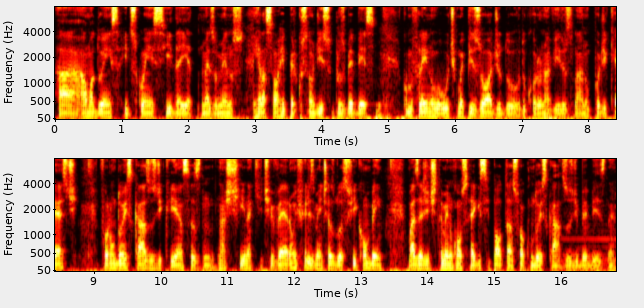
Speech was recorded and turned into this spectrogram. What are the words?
a, a uma doença desconhecida e mais ou menos em relação à repercussão disso para os bebês. Como eu falei no último episódio do, do coronavírus lá no podcast, foram dois casos de crianças na China que tiveram, infelizmente as duas ficam bem, mas a gente também não consegue se pautar só com dois casos de bebês, né?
